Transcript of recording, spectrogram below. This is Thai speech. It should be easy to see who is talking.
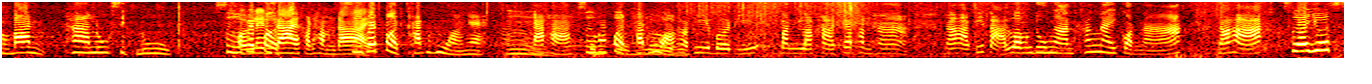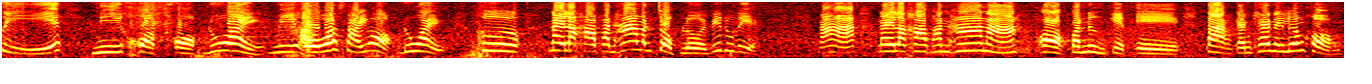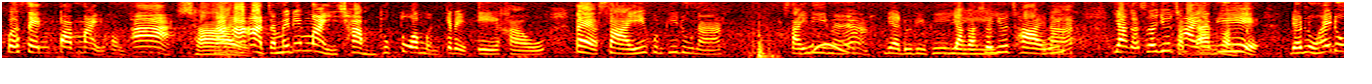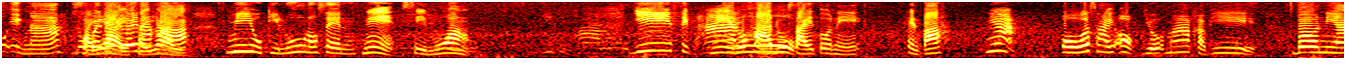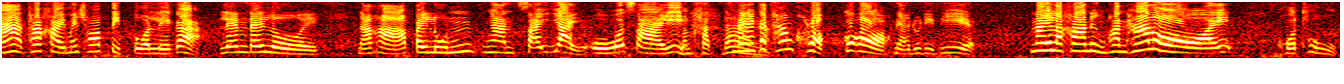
Speaker 1: ทางบ้าน5ลูก10ลูก ซื้อ
Speaker 2: เขา
Speaker 1: ไป
Speaker 2: เล่น
Speaker 1: เปิด
Speaker 2: ได้เขาทำได้
Speaker 1: ซื้อไปเปิดคัดหัวไง
Speaker 2: อืม
Speaker 1: นะคะ ซื้อไปเปิดคัดหัว
Speaker 2: คุ้มๆ
Speaker 1: ค่ะพี่เบอร์นี้มันราคาแค่พันห้านะคะพี่สาลองดูงานข้างในก่อนนะนะคะ เสื้อยืดสี มีขอบออกด้วย มี
Speaker 2: ค่ะ
Speaker 1: โอเวอร์ไซส์ออกด้วย คือในราคาพันห้ามันจบเลยพี่ดูดินะคะในราคาพันห้านะ ออกประหนึ่งเกรด A ต่างกันแค่ในเรื่องของเปอร์เซ็นต์ความใหม่ของผ้า
Speaker 2: ใช่
Speaker 1: นะคะอาจจะไม่ได้ใหม่ฉ่ำทุกตัวเหมือนเกรด A เขาแต่ไซส์คุณพี่ดูนะ ไซส์ดีไหมอะเนี่ยดูดิพี่อย่างกับเสื้อยืดชายนะ อย่างกับเสื้อยืดชาย
Speaker 2: จับด้า
Speaker 1: นะ
Speaker 2: นก่อน
Speaker 1: พี่ เดี๋ยวหนูให้ดูอีกนะ ดู
Speaker 2: ไซส์
Speaker 1: ไป
Speaker 2: ใหญ่
Speaker 1: เรื่อยๆ
Speaker 2: ไซ
Speaker 1: นะ
Speaker 2: ส์ใหญ่
Speaker 1: คะ มีอยู่กี่ลูกน้องเซน
Speaker 2: นี่สีม่วง
Speaker 1: 25
Speaker 2: นี่ลูกค้าดูไซส์ตัวนี้ เห็นปะ
Speaker 1: เนี่ยโอเวอร์ไซส์ออกเยอะมากค่ะพี่ เบอร์เนี้ยถ้าใครไม่ชอบติดตัวเล็กอะ่ะ เล่นได้เลยนะคะ ไปลุ้นงานไซส์ใหญ่โอเวอร์ไซส์
Speaker 2: มันขัดได้
Speaker 1: แม้กระทั่งครอบก็ออกเนี่ยดูดิพี่ ในราคา 1,500
Speaker 2: โคตรถูก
